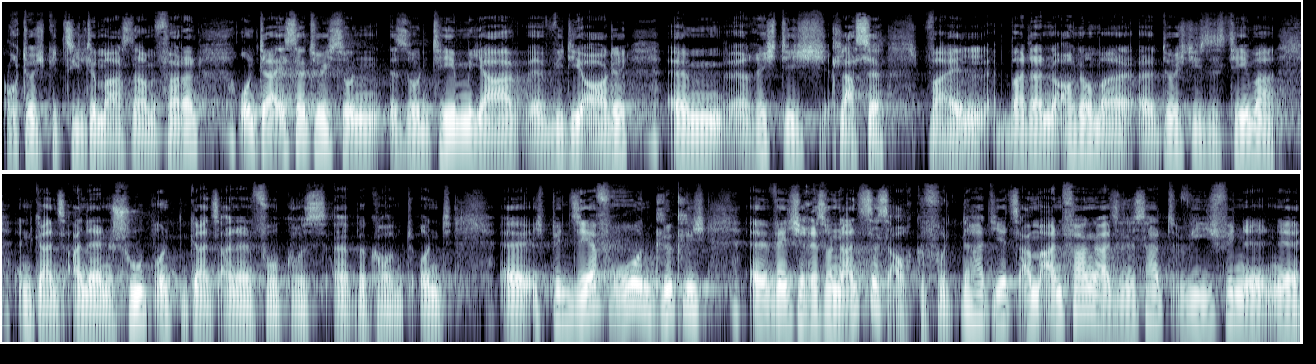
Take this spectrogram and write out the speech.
auch durch gezielte Maßnahmen fördern. Und da ist natürlich so ein, so ein Themenjahr äh, wie die Orgel ähm, richtig klasse, weil man dann auch nochmal äh, durch dieses Thema einen ganz anderen Schub und einen ganz anderen Fokus äh, bekommt. Und äh, ich bin sehr froh und glücklich, äh, welche Resonanz das auch gefunden hat jetzt am Anfang. Also das hat, wie ich finde, eine,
